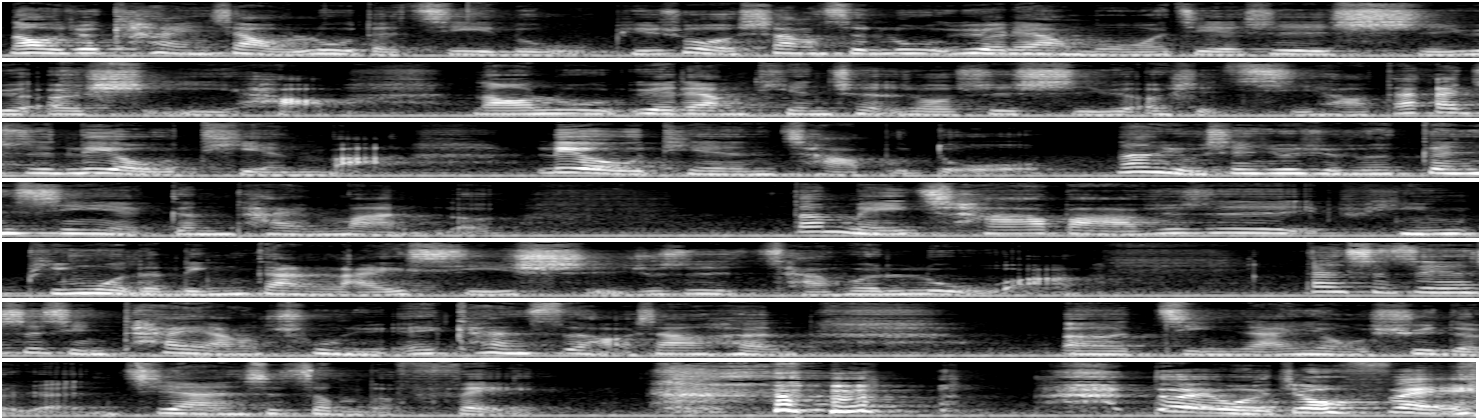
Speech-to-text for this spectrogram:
那我就看一下我录的记录。比如说我上次录月亮摩羯是十月二十一号，然后录月亮天秤的时候是十月二十七号，大概就是六天吧，六天差不多。那有些人就觉得更新也更太慢了，但没差吧？就是凭凭我的灵感来袭时，就是才会录啊。但是这件事情，太阳处女，哎，看似好像很。呃，井然有序的人，既然是这么的废，对我就废。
